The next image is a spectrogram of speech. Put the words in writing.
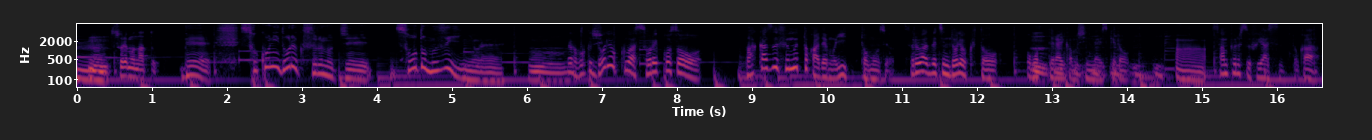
うんうん、それも納得。で、そこに努力するのっち、相当むずいんよね。うん。だから僕努力はそれこそ場数踏むとかでもいいと思うんですよそれは別に努力と思ってないかもしれないですけどうんうんうんうんうん。サンプル数増やすとか、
